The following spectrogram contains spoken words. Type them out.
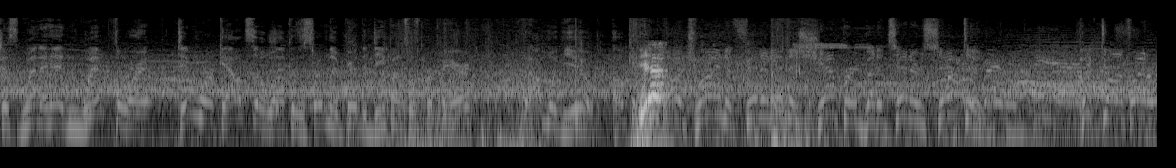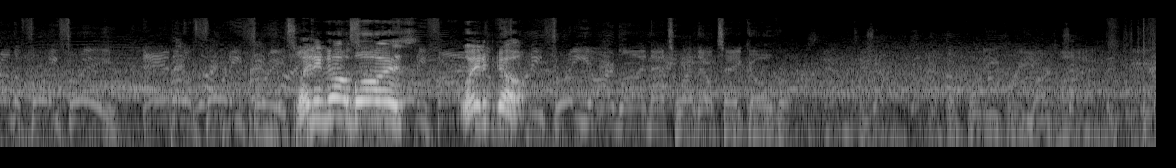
Just went ahead and went for it. Didn't work out so well because it certainly appeared the defense was prepared. But I'm with you. Okay. Yep. Oh, trying to fit it into Shepard, but it's intercepted. Picked off right around the 43. And to the 43. So Way to go, boys. Way to go. 43-yard line, that's where they'll take over. At the 43-yard line.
